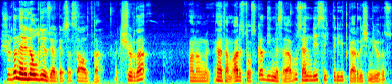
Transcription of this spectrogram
Şurada nereli olduğu yazıyor arkadaşlar sağ altta. Bak şurada. Anan He tamam Aristoska değil mesela bu. Sen bir siktir git kardeşim diyoruz.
